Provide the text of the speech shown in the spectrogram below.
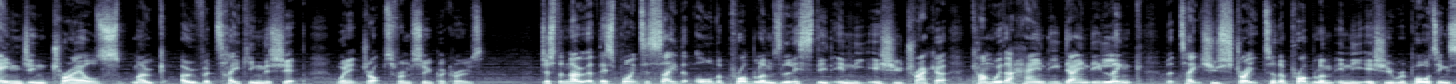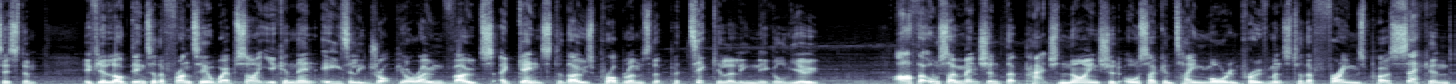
engine trails smoke overtaking the ship when it drops from supercruise. Just a note at this point to say that all the problems listed in the issue tracker come with a handy dandy link that takes you straight to the problem in the issue reporting system. If you're logged into the Frontier website you can then easily drop your own votes against those problems that particularly niggle you. Arthur also mentioned that patch 9 should also contain more improvements to the frames per second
